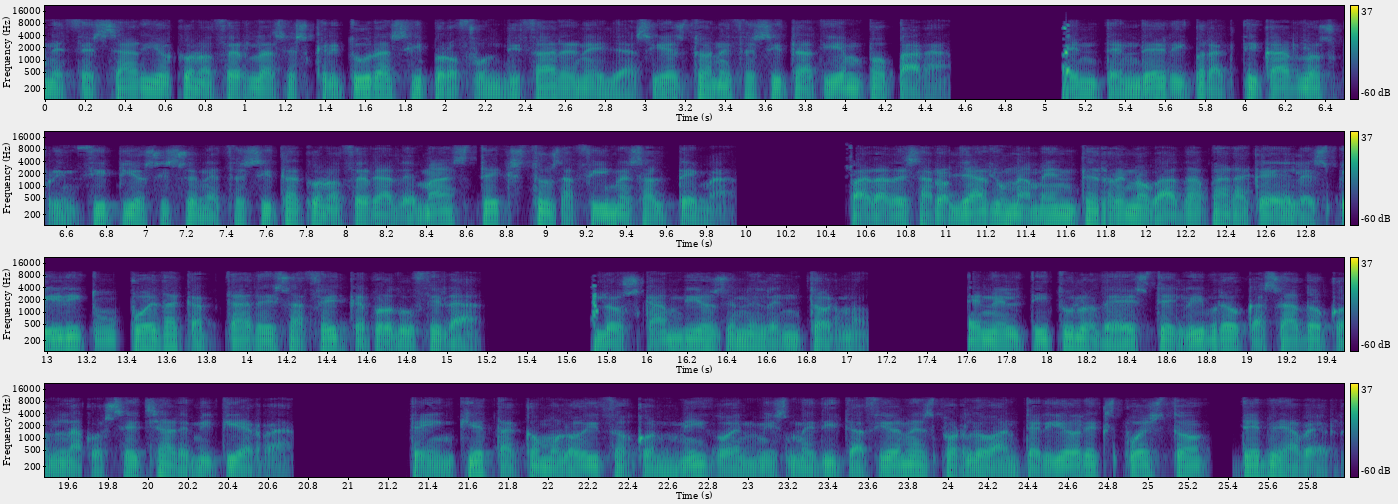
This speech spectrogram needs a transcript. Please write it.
necesario conocer las escrituras y profundizar en ellas y esto necesita tiempo para entender y practicar los principios y se necesita conocer además textos afines al tema. Para desarrollar una mente renovada para que el espíritu pueda captar esa fe que producirá los cambios en el entorno. En el título de este libro Casado con la cosecha de mi tierra. ¿Te inquieta como lo hizo conmigo en mis meditaciones por lo anterior expuesto? Debe haber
